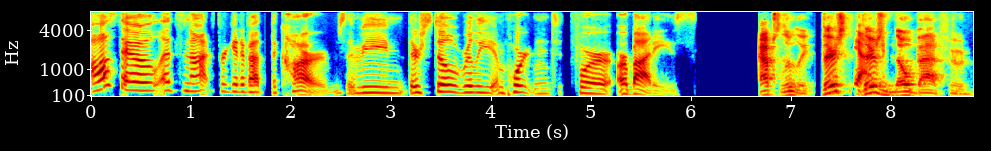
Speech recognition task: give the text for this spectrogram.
also let's not forget about the carbs. I mean, they're still really important for our bodies. Absolutely. There's yeah. there's no bad food.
